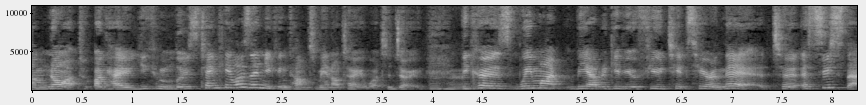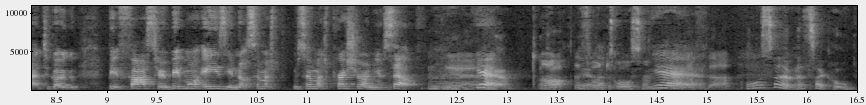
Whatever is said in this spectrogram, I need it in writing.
Um, not okay. You can lose ten kilos, then you can come to me and I'll tell you what to do. Mm-hmm. Because we might be able to give you a few tips here and there to assist that to go a bit faster, a bit more easy, not so much so much pressure on yourself. yeah. Yeah. Oh, that's Yeah, that's awesome. Yeah. I love that. Awesome. That's so cool.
